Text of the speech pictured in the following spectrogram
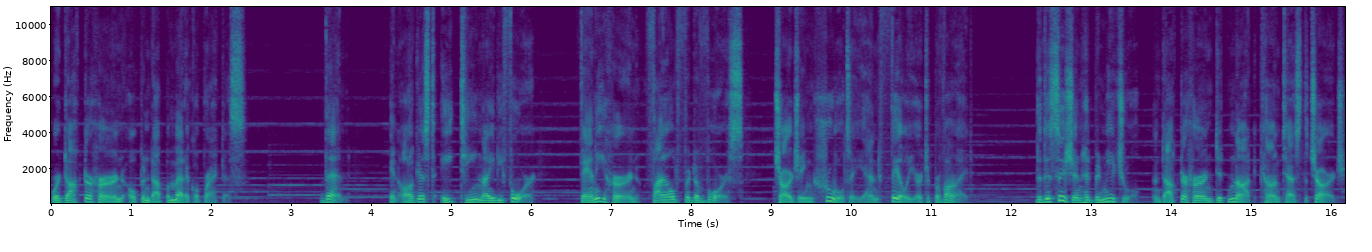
where Dr. Hearn opened up a medical practice. Then, in August 1894, Fanny Hearn filed for divorce, charging cruelty and failure to provide. The decision had been mutual, and Dr. Hearn did not contest the charge,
